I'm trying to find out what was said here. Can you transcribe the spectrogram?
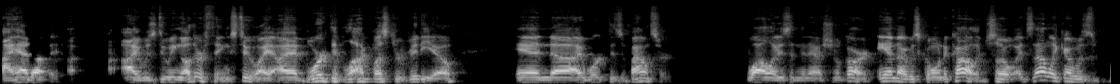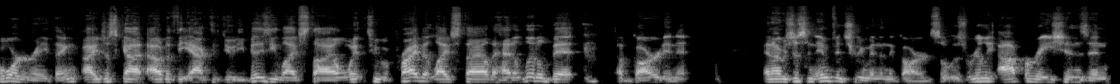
I had, a, I was doing other things too. I, I worked at Blockbuster Video, and uh, I worked as a bouncer while I was in the National Guard, and I was going to college. So it's not like I was bored or anything. I just got out of the active duty busy lifestyle, went to a private lifestyle that had a little bit of guard in it and I was just an infantryman in the guard. So it was really operations and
